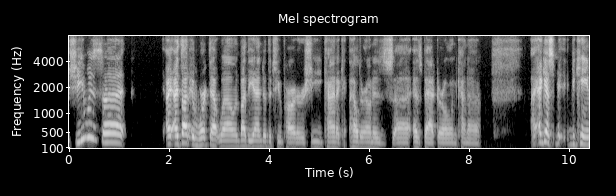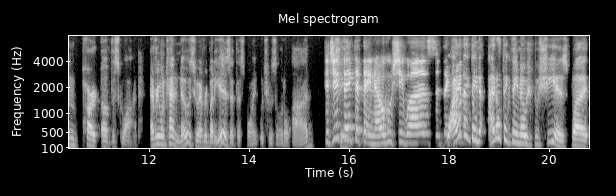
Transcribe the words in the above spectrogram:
she was uh I, I thought it worked out well, and by the end of the two-parter, she kind of held her own as uh, as Batgirl, and kind of, I, I guess, be, became part of the squad. Everyone kind of knows who everybody is at this point, which was a little odd. Did you think that they know who she was? Well, I don't of- think they, kn- I don't think they know who she is, but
